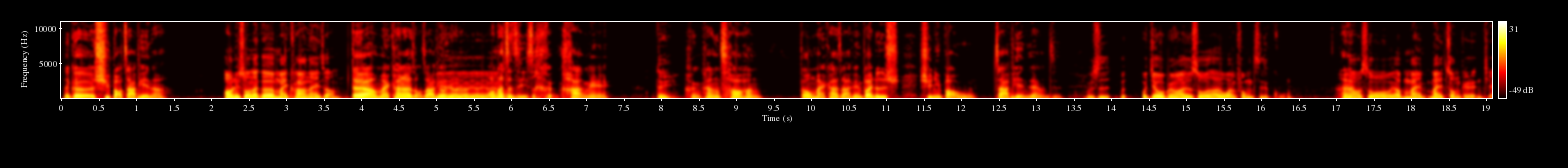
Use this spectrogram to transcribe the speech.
那个虚宝诈骗啊。哦，你说那个买卡那一种？对啊，买卡那种诈骗，有有有有有。哦，那阵子也是很夯哎、欸，对，很夯，超夯，都用买卡诈骗，不然就是虚虚拟宝物诈骗这样子。不是不，我记得我朋友还是说他是玩风之谷，然后说要卖卖装给人家。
